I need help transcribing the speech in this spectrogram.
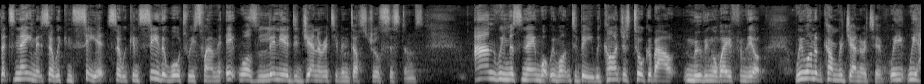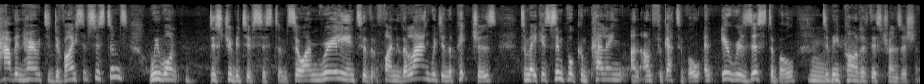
Let's name it so we can see it, so we can see the water we swam in. It was linear degenerative industrial systems and we must name what we want to be. We can't just talk about moving away from the. We want to become regenerative. We, we have inherited divisive systems. We want distributive systems. So I'm really into the, finding the language and the pictures to make it simple, compelling, and unforgettable and irresistible to be mm. part of this transition.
